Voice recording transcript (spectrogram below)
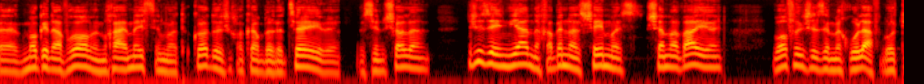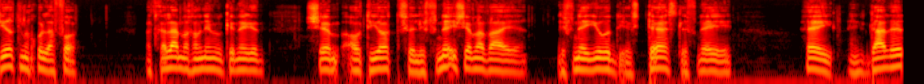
במוגן אברום, במחי המסים, את הקודש, אחר כך ברצי ושים שולם. יש איזה עניין לכוון על שם, שם הוויה באופן שזה מחולף, באותיות מחולפות. בהתחלה מכוונים כנגד שם האותיות שלפני שם הוויה. לפני י' יש טס, לפני ה' יש ד',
